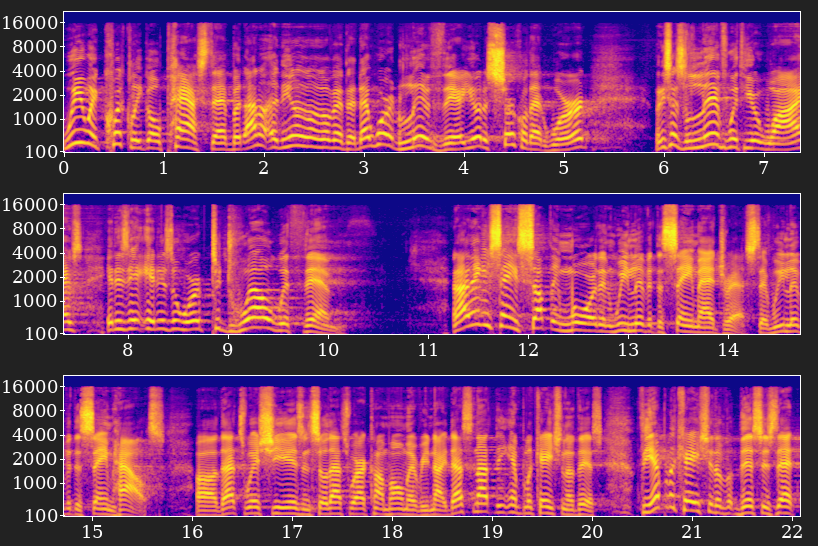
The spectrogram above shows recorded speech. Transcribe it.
We would quickly go past that, but I don't, you don't know that. That word live there, you ought to circle that word. When he says live with your wives, it is, it is a word to dwell with them. And I think he's saying something more than we live at the same address, that we live at the same house. Uh, that's where she is, and so that's where I come home every night. That's not the implication of this. The implication of this is that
